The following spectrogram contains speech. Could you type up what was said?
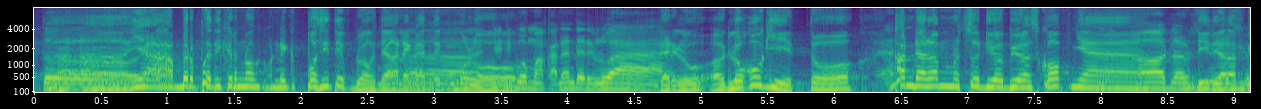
tuh. Ah, ya berpikir positif dong, jangan negatif Ah, mulu. Jadi bawa makanan dari luar. dari lu eh, lo kok gitu kan dalam studio bioskopnya Oh, dalam di studio dalam bioskopnya.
